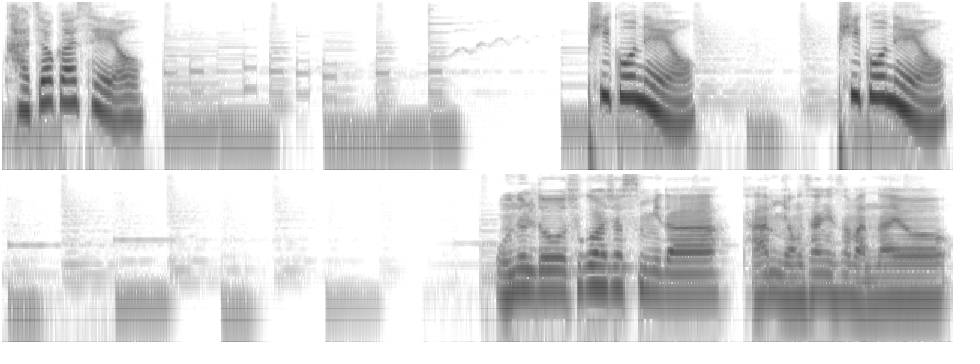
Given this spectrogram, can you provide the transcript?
가져가세요. 피곤해요. 피곤해요. 오늘도 수고하셨습니다. 다음 영상에서 만나요.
